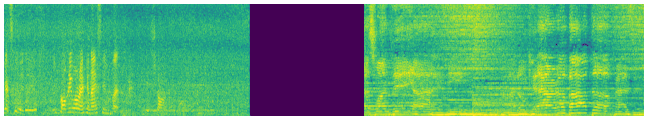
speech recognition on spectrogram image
guess who it is? You probably won't recognize him, but it's Sean. That's one thing I need. I don't care about the presents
